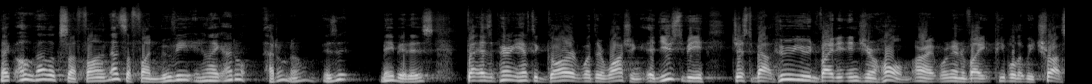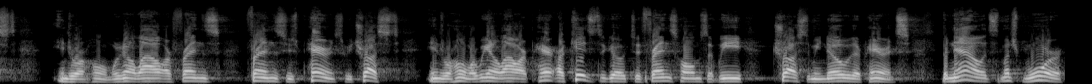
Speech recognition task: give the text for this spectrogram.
Like, oh, that looks fun. That's a fun movie. And you're like, I don't, I don't know. Is it? Maybe it is. But as a parent, you have to guard what they're watching. It used to be just about who you invited into your home. All right, we're going to invite people that we trust into our home. We're going to allow our friends, friends whose parents we trust into our home. Or we're going to allow our, par- our kids to go to friends' homes that we trust and we know their parents. But now it's much more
